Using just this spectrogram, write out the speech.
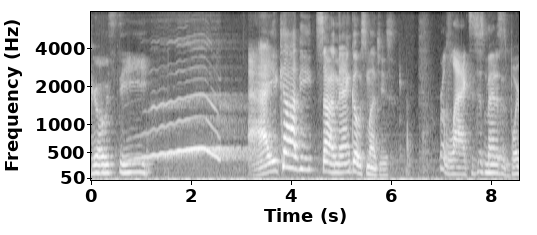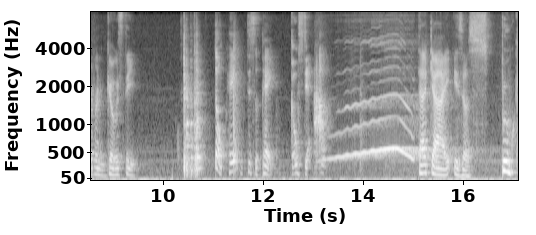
Ghosty. Ah, you caught me. Sorry, man. Ghost munchies. Relax, it's just Madison's boyfriend, Ghosty. Don't hate, dissipate. Ghost you out. That guy is a spook.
